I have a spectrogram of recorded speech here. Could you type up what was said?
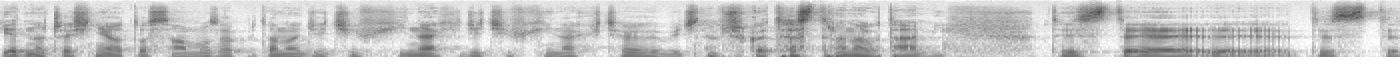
Jednocześnie o to samo zapytano dzieci w Chinach i dzieci w Chinach chciały być na przykład astronautami. To jest, e, to jest e,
